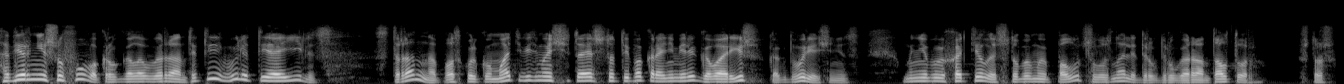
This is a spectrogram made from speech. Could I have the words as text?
«Оберни шуфу вокруг головы, Рант, и ты вылитый аилец». Странно, поскольку мать, видимо, считает, что ты, по крайней мере, говоришь, как двуреченец. Мне бы хотелось, чтобы мы получше узнали друг друга, Рант Что ж,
